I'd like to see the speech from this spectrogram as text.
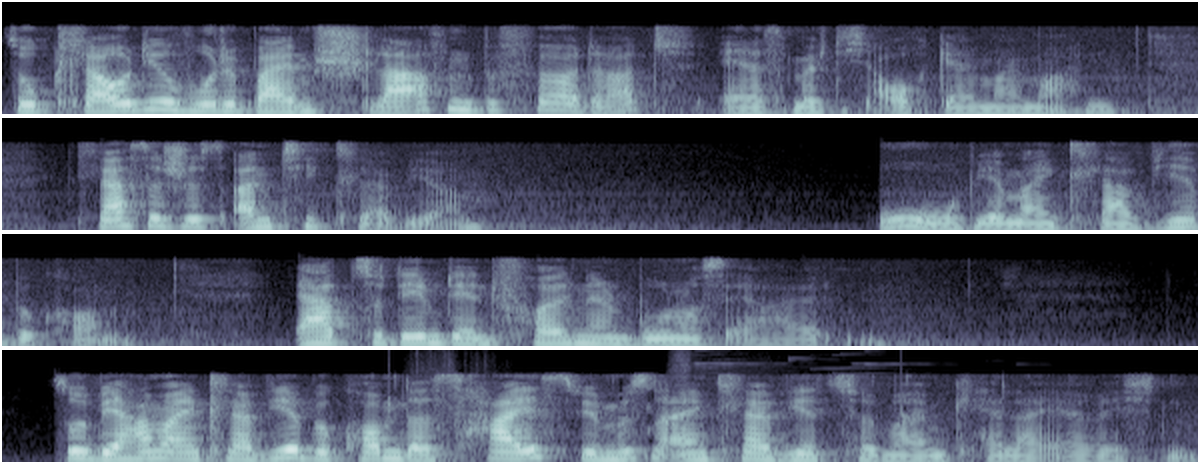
So, Claudio wurde beim Schlafen befördert. Ja, das möchte ich auch gerne mal machen. Klassisches Antiklavier. Oh, wir haben ein Klavier bekommen. Er hat zudem den folgenden Bonus erhalten. So, wir haben ein Klavier bekommen, das heißt, wir müssen ein Klavierzimmer im Keller errichten.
